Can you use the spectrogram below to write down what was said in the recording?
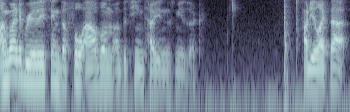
i'm going to be releasing the full album of the teen titans music. How do you like that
